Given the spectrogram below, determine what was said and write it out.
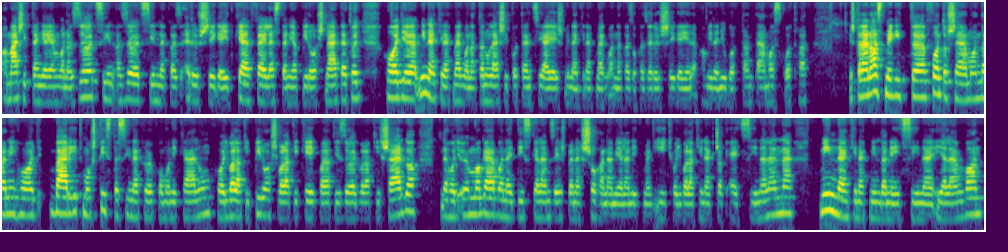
a másik tengelyen van a zöld szín, a zöld színnek az erősségeit kell fejleszteni a pirosnál, tehát hogy, hogy mindenkinek megvan a tanulási potenciája, és mindenkinek megvannak azok az erősségei, amire nyugodtan támaszkodhat. És talán azt még itt fontos elmondani, hogy bár itt most tiszta színekről kommunikálunk, hogy valaki piros, valaki kék, valaki zöld, valaki sárga, de hogy önmagában egy diszkelemzésben ez soha nem jelenik meg így, hogy valakinek csak egy színe lenne, mindenkinek mind a négy színe jelen van,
